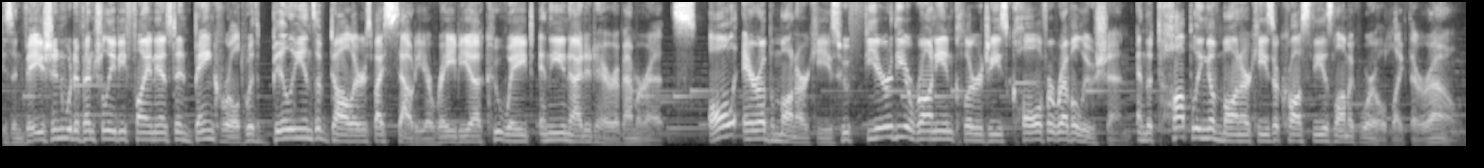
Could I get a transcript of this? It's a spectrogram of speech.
His invasion would eventually be financed and bankrolled with billions of dollars by Saudi Arabia, Kuwait, and the United Arab Emirates. All Arab monarchies who fear the Iranian clergy's call for revolution and the toppling of monarchies across the Islamic world like their own.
